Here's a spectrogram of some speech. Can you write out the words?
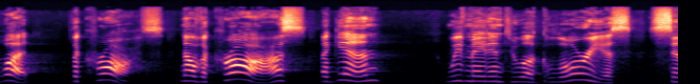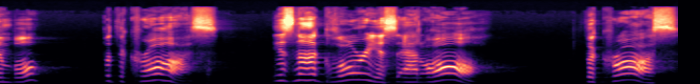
what? The cross. Now, the cross, again, we've made into a glorious symbol, but the cross is not glorious at all. The cross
